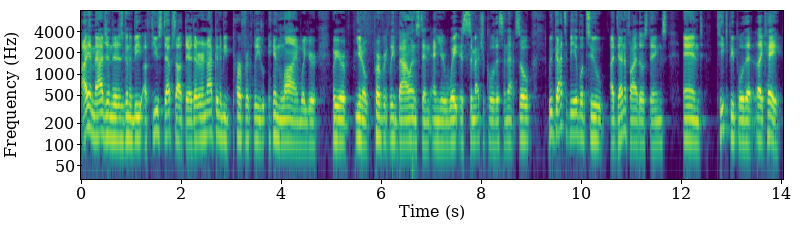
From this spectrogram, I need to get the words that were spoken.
I imagine there's going to be a few steps out there that are not going to be perfectly in line where you're where you're you know perfectly balanced and and your weight is symmetrical this and that. So we've got to be able to identify those things and teach people that like hey,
